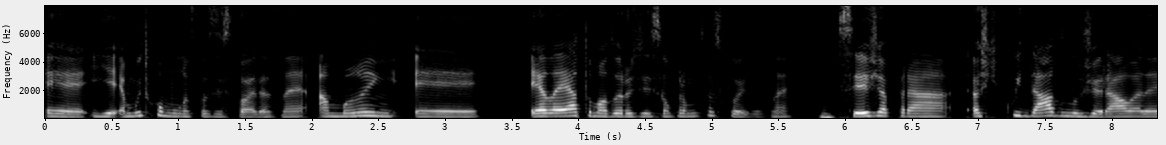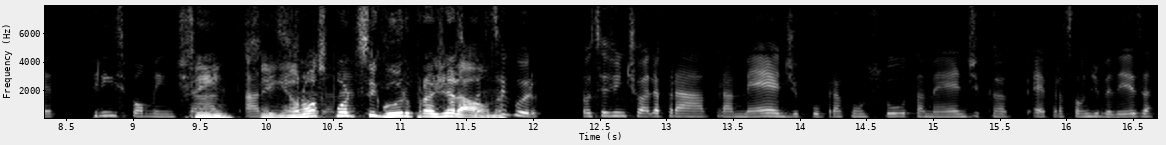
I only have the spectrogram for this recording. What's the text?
é, e é muito comum essas histórias, né? A mãe, é, ela é a tomadora de decisão pra muitas coisas, né? Hum. Seja pra. Acho que cuidado no geral, ela é principalmente Sim, a, a sim. É o nosso porto seguro para Nosso geral, porto né? seguro. Então, se a gente olha pra médico, pra consulta médica, é, pra salão de beleza,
